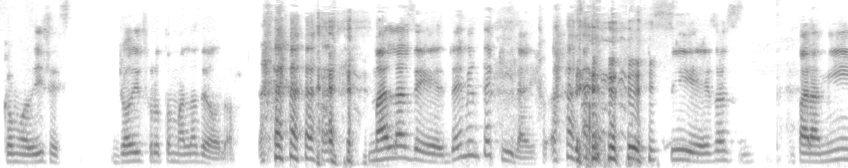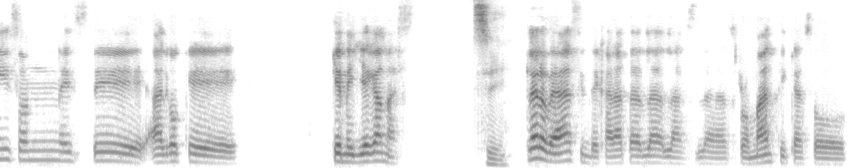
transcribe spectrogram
como dices, yo disfruto más las de dolor. más las de, deme un tequila, dijo. sí, esas para mí son este algo que, que me llega más. Sí. Claro, vea, sin dejar atrás las, las, las, románticas o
